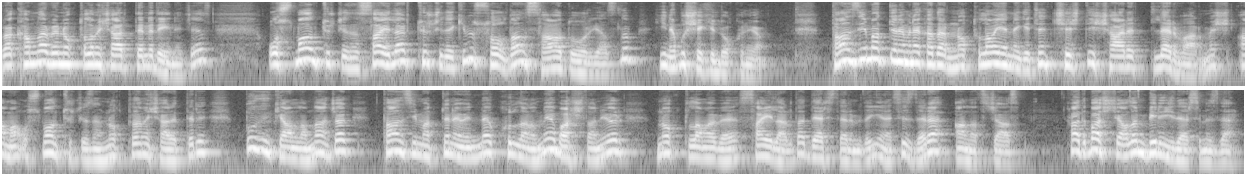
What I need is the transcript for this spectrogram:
rakamlar ve noktalama işaretlerine değineceğiz. Osmanlı Türkçesinde sayılar Türkçedeki gibi soldan sağa doğru yazılıp yine bu şekilde okunuyor. Tanzimat dönemine kadar noktalama yerine geçen çeşitli işaretler varmış ama Osmanlı Türkçesinde noktalama işaretleri bugünkü anlamda ancak Tanzimat döneminde kullanılmaya başlanıyor. Noktalama ve sayılarda derslerimizde yine sizlere anlatacağız. Hadi başlayalım birinci dersimizde.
